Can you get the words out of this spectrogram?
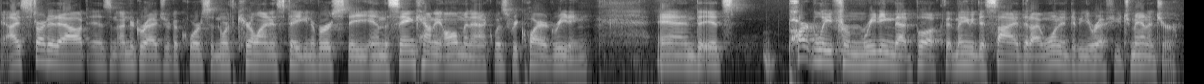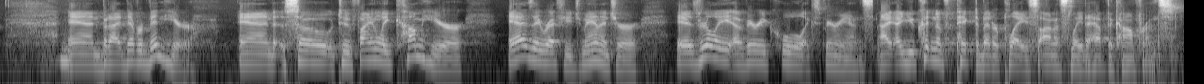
I started out as an undergraduate, of course, at North Carolina State University, and the Sand County Almanac was required reading. And it's partly from reading that book that made me decide that I wanted to be a refuge manager. And, but I'd never been here. And so to finally come here as a refuge manager is really a very cool experience. I, you couldn't have picked a better place, honestly, to have the conference.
